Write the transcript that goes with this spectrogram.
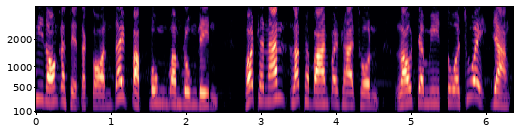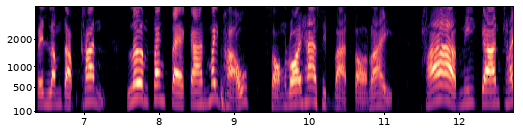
พี่น้องเกษตรกรได้ปรับปรุงบำรุงดิน เพราะฉะนั้นรัฐบาลประชาชนเราจะมีตัวช่วยอย่างเป็นลำดับขั้น เริ่มตั้งแต่การไม่เผา 250 บาทต่อไร่ ถ้ามีการใช้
